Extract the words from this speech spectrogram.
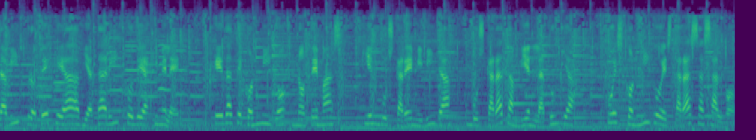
David protege a Abiatar hijo de Ahimelech. Quédate conmigo, no temas, quien buscaré mi vida, buscará también la tuya, pues conmigo estarás a salvo.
